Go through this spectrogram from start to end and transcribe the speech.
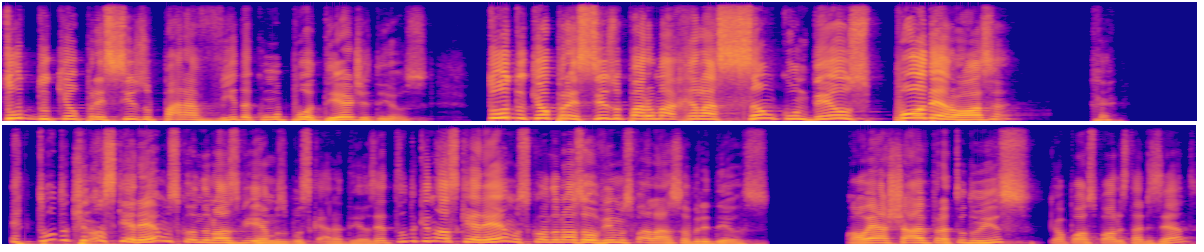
tudo que eu preciso para a vida com o poder de Deus, tudo que eu preciso para uma relação com Deus poderosa, é tudo que nós queremos quando nós viemos buscar a Deus, é tudo que nós queremos quando nós ouvimos falar sobre Deus. Qual é a chave para tudo isso que o apóstolo Paulo está dizendo?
